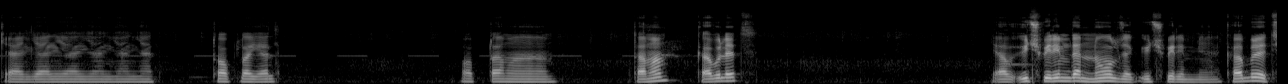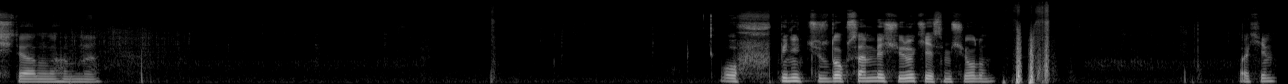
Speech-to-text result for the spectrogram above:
Gel gel gel gel gel gel. Topla gel. Hop tamam. Tamam. Kabul et. Ya 3 birimden ne olacak 3 birim ya. Kabul et işte Allah Allah. Of 1395 euro kesmiş oğlum. Bakayım.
